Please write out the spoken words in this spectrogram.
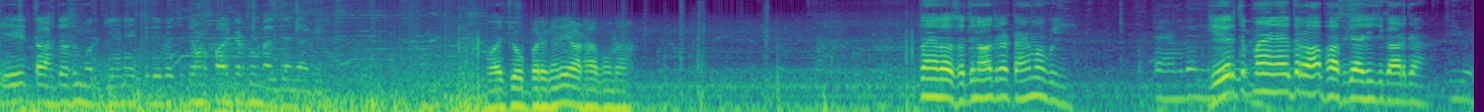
ਇਹ 10-10 ਮੁਰਗੀਆਂ ਨੇ ਇੱਕ ਦੇ ਵਿੱਚ ਤੇ ਹੁਣ ਪ੍ਰਗਟ ਨੂੰ ਮਿਲਦੇ ਆ ਜਾ ਕੇ। ਉਹ ਜੋਬਰ ਕਹਿੰਦੇ ਆਠਾ ਪਾਉਂਦਾ। ਤਾਂ ਦਾ ਸੱਜਣਾ ਤੇਰਾ ਟਾਈਮ ਆ ਕੋਈ? ਟਾਈਮ ਦਾ ਗੇਅਰ ਚ ਭੈਣ ਇਧਰ ਆ ਫਸ ਗਿਆ ਸੀ ਜਗਾੜ ਜਾ। ਕੀ ਹੋਇਆ?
